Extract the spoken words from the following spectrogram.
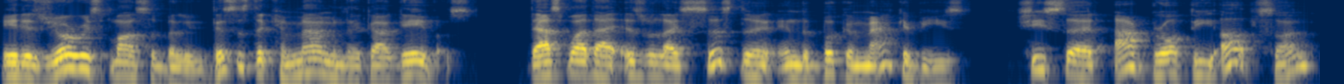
It is your responsibility. This is the commandment that God gave us. That's why that Israelite sister in the book of Maccabees, she said, I brought thee up, son.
